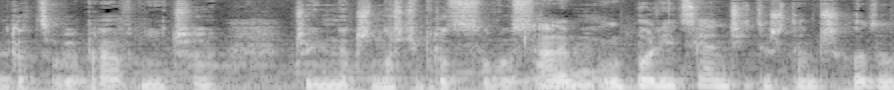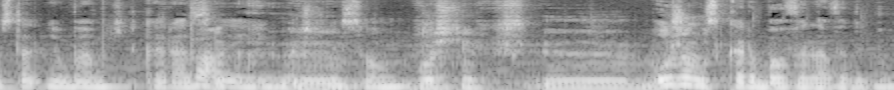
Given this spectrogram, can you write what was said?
y, radcowie prawni czy, czy inne czynności procesowe są. Ale policjanci też tam przychodzą, ostatnio byłam kilka razy tak, i właśnie y, są... Właśnie, Urząd Skarbowy nawet był.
